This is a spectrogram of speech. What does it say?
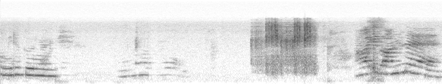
Emir'i görmemiş. Hayır anne.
